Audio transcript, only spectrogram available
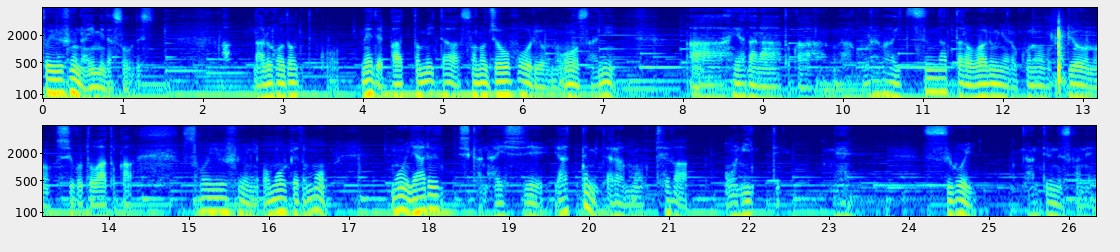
というふうな意味だそうです。あなるほどって目でパッと見たその情報量の多さにああ嫌だなとかこれはいつになったら終わるんやろこの量の仕事はとかそういうふうに思うけどももうやるしかないしやってみたらもう手は鬼ってね。すごい何て言うんですかね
